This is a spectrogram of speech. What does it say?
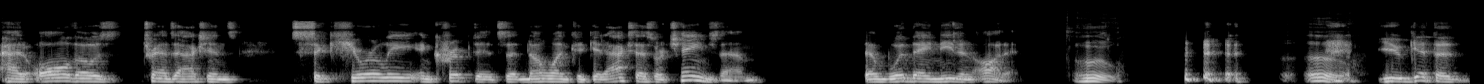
had all those transactions securely encrypted so that no one could get access or change them, then would they need an audit? Ooh. Ooh. You get the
